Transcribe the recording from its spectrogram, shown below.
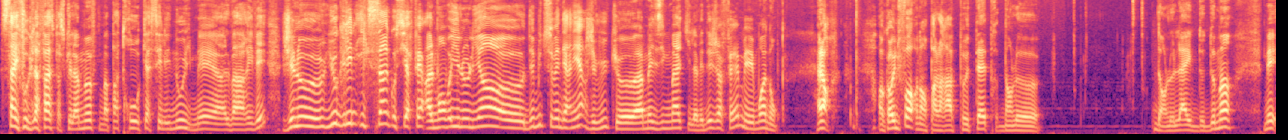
Ça, il faut que je la fasse parce que la meuf m'a pas trop cassé les nouilles, mais elle va arriver. J'ai le Ugreen X5 aussi à faire. Elle m'a envoyé le lien euh, début de semaine dernière. J'ai vu que Amazing Mac, il avait déjà fait, mais moi non. Alors, encore une fois, on en parlera peut-être dans le dans le live de demain. Mais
